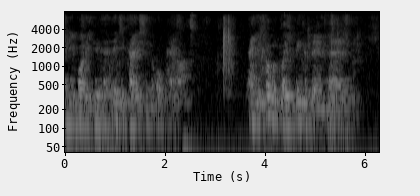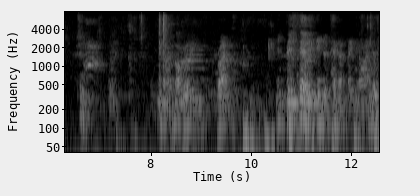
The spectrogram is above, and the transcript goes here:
anybody who had education or power. And you probably think of them as, you know, not really great. You'd be fairly independently minded.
